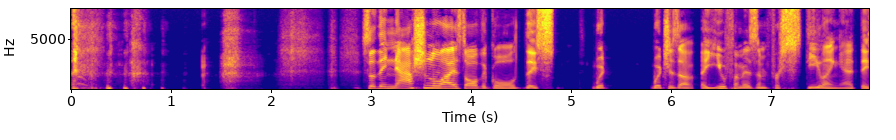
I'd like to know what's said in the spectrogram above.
so they nationalized all the gold. They which is a, a euphemism for stealing it. They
